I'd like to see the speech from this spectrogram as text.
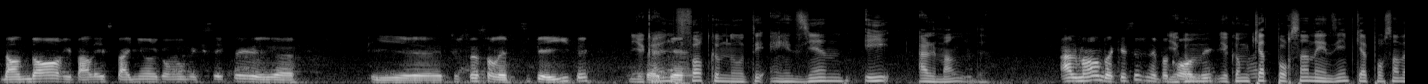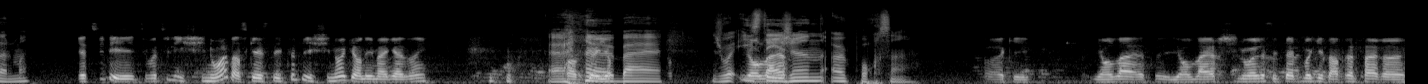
Dans le nord, ils parlaient espagnol comme au Mexique. Euh, puis euh, tout ça sur le petit pays, tu sais. Il y a quand même une forte communauté indienne et allemande. Allemande, ok, ça je n'ai pas croisé. il y a comme 4% d'Indiens et 4% d'Allemands. Y a-tu des, tu vois-tu les Chinois? Parce que c'est tous les Chinois qui ont des magasins. Euh, ben, je vois East Asian 1%. Ok. Ils ont l'air, ils ont l'air chinois, là. C'est peut-être moi qui est en train de faire euh,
